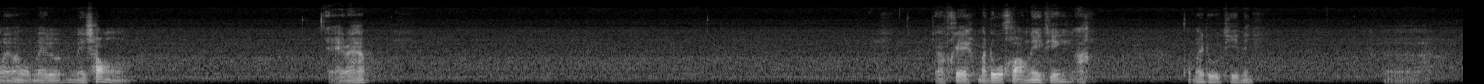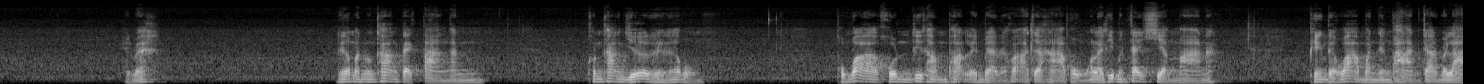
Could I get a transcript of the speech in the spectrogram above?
เลยนะครับผมในในช่องเห็นไหมครับโอเค มาดูของนี่อีกทีอะผมให้ดูทีนึงเห็นไหม เนื้อมันค่อนข้างแตกต่างกัน ค่อนข้างเยอะเลยนะครับผม ผมว่าคนที่ทำพระเลนแบบเนี่ยเขาอาจจะหาผงอะไรที่มันใกล้เคียงมานะเพียงแต่ว่ามันยังผ่านการเวลา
